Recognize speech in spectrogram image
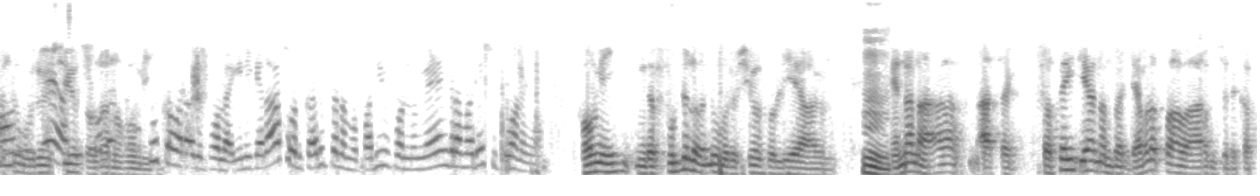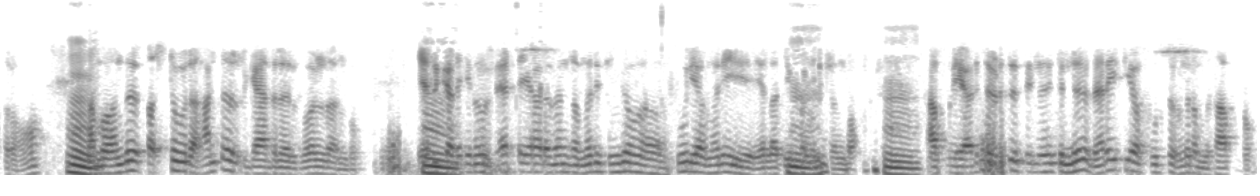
வந்து ஒரு விஷயம் சொல்லணும் ஹோமி தூக்கம் வராது போல. இன்னைக்கு ஏதாச்சும் ஒரு கருத்தை நம்ம பதிவு பண்ணுமேங்கிற மாதிரியே சுத்துவானுங்க. ஹோமி இந்த ஃபுட்ல வந்து ஒரு விஷயம் சொல்லியே ஆகணும். என்னன்னா சொசைட்டியா நம்ம டெவலப் ஆக ஆரம்பிச்சதுக்கு அப்புறம் நம்ம வந்து ஃபர்ஸ்ட் ஒரு ஹண்டர் கேதரர் வேர்ல்ட்ல இருந்தோம். எது கிடைக்குதோ வேட்டையாடுதுன்ற மாதிரி சிங்கம் சூர்யா மாதிரி எல்லாத்தையும் பண்ணிட்டு இருந்தோம். அப்படி அடுத்து அடுத்து தின்னு தின்னு வெரைட்டி ஆஃப் ஃபுட்ஸ் வந்து நம்ம சாப்பிட்டோம்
